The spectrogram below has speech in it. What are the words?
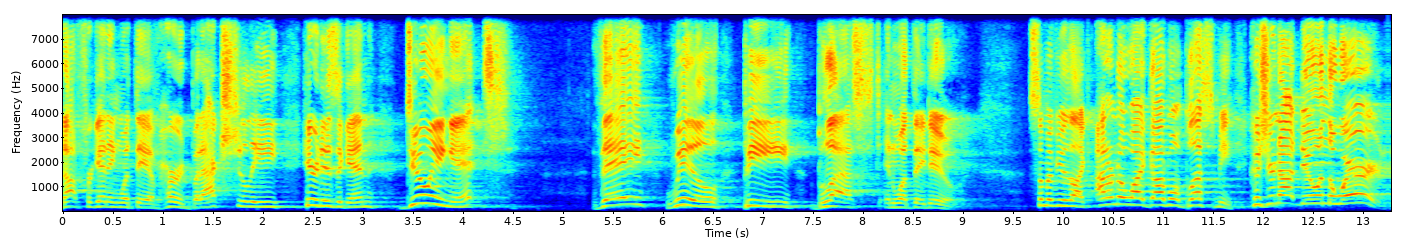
not forgetting what they have heard, but actually, here it is again, doing it, they will be blessed in what they do. Some of you are like, I don't know why God won't bless me, because you're not doing the word.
